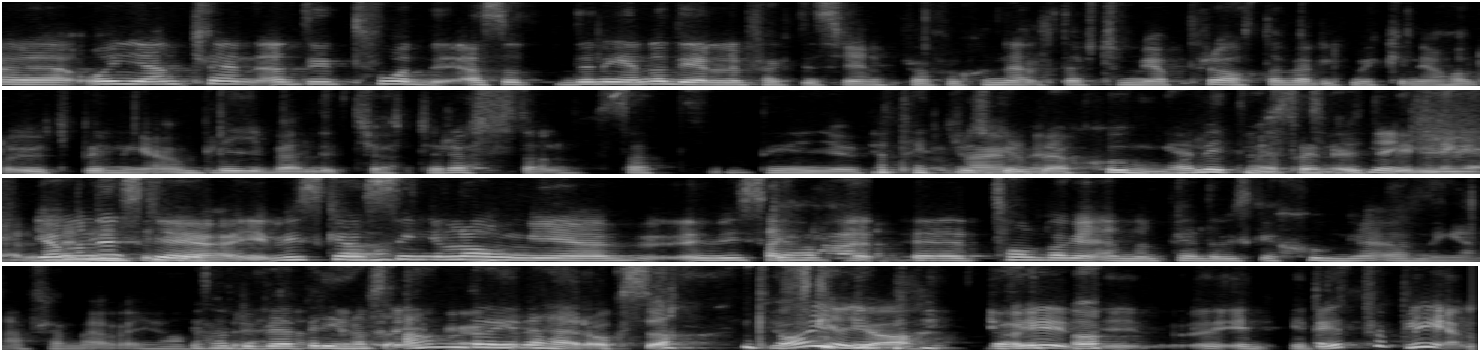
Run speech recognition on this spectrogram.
Eh, och egentligen, att det är två, alltså, den ena delen är faktiskt rent professionellt eftersom jag pratar väldigt mycket när jag håller utbildningar och blir väldigt trött i rösten. Så det är ju jag tänkte du skulle börja sjunga lite mer på dina utbildningar. Ja men det ska jag göra. Vi ska ha singalong, eh, vi ska ha eh, 12 dagar NLP där vi ska sjunga övningarna framöver. Jag ja, du väver in oss andra i det här också. Ja, ja, ja. Är, är, är det ett problem?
